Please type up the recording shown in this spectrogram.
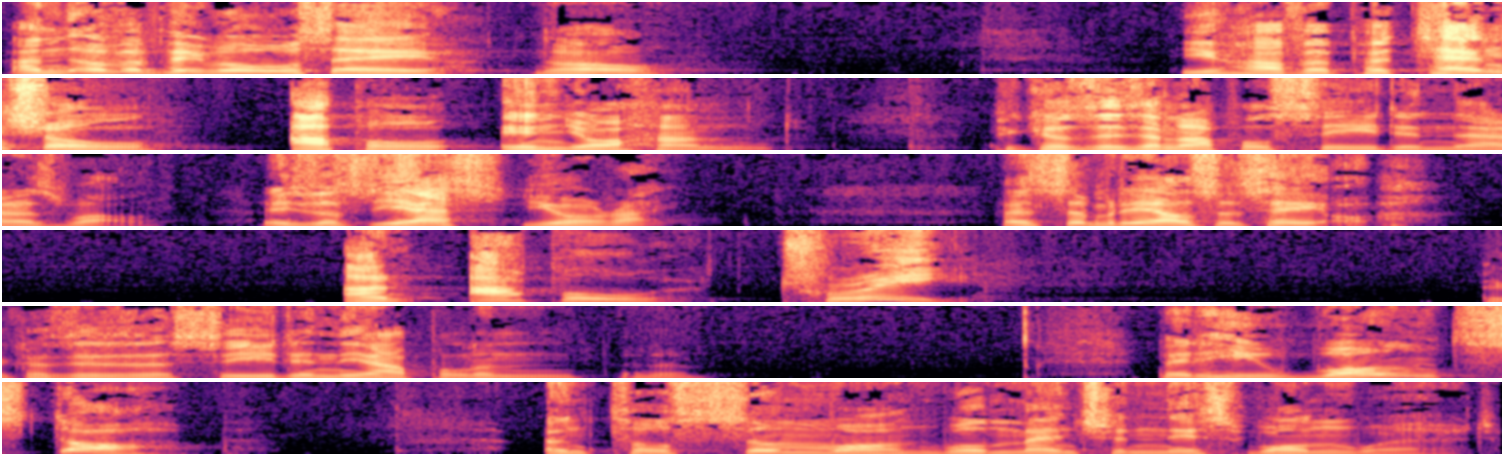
And other people will say, No, you have a potential apple in your hand? Because there's an apple seed in there as well. And he says, Yes, you're right. And somebody else will say, oh, An apple tree. Because there's a seed in the apple, and you know. But he won't stop until someone will mention this one word.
